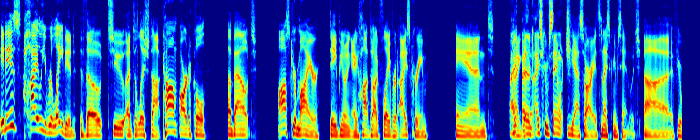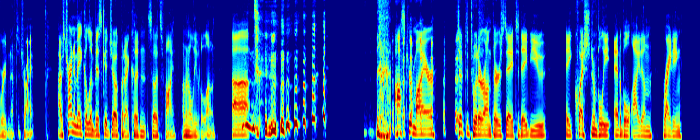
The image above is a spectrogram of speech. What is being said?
it is highly related, though, to a Delish.com article about Oscar Mayer debuting a hot dog flavored ice cream, and I, I an ice cream sandwich. yeah, sorry, it's an ice cream sandwich. Uh, if you're weird enough to try it, I was trying to make a Limp Bizkit joke, but I couldn't, so it's fine. I'm gonna leave it alone. Uh, Oscar Mayer took to Twitter on Thursday to debut a questionably edible item, writing,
